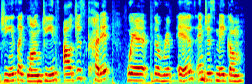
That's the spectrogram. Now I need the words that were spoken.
jeans like long jeans i'll just cut it where the rip is and just make them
